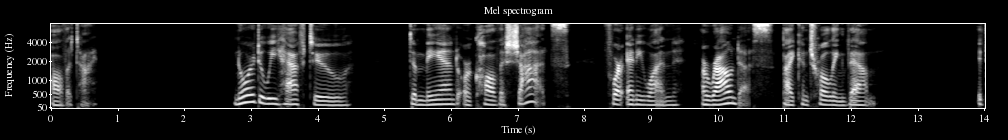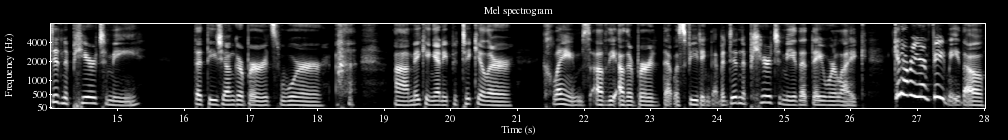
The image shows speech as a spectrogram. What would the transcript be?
all the time. Nor do we have to demand or call the shots for anyone around us by controlling them. It didn't appear to me that these younger birds were uh, making any particular claims of the other bird that was feeding them. It didn't appear to me that they were like, get over here and feed me, though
